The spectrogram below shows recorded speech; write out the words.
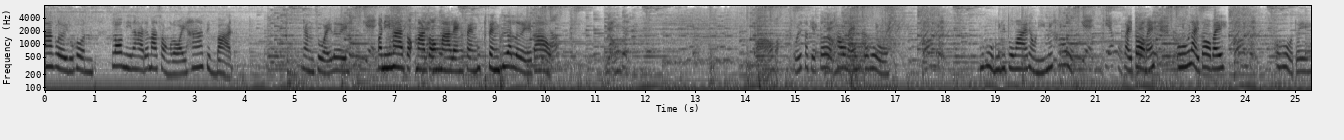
มาก ๆ เลยทุกคน รอบนี้นะคะได้มา 250 บาท อย่างสวยเลย ตอนนี้มาเจาะมาจองมาแรงแซงแซงเพื่อนเลยไอ้เต้าโอ้ยสเก็ตเตอร์เข้าไหมโอ้โหโอ้โห ดูดีตัววายแถวนี้ไม่เข้า ไหลต่อไหมอู้ไหลต่อไป โอ้โห ตัวเอง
